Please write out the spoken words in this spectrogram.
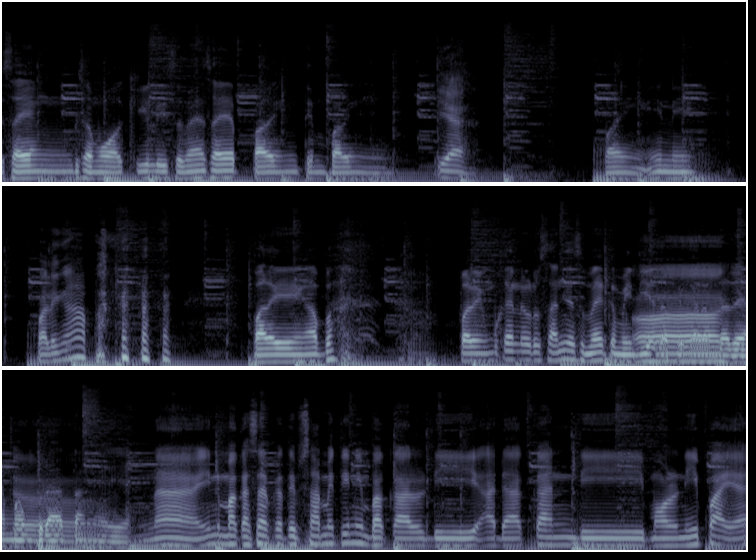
saya yang bisa mewakili sebenarnya saya paling tim paling Iya. paling ini Paling apa? paling apa paling bukan urusannya sebenarnya ke media tapi karena ada yang gitu. mampu datang ya ya Nah, ini Makassar Creative Summit ini bakal diadakan di Mall Nipa ya.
